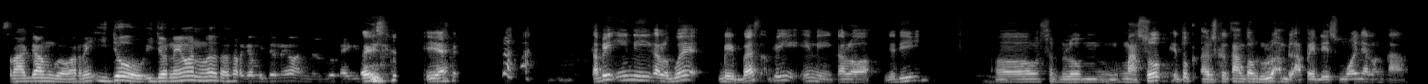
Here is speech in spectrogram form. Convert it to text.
seragam gue warnanya hijau, hijau neon lo tau seragam hijau neon gue kayak gitu. iya. tapi ini kalau gue bebas tapi ini kalau jadi uh, sebelum masuk itu harus ke kantor dulu ambil APD semuanya lengkap.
